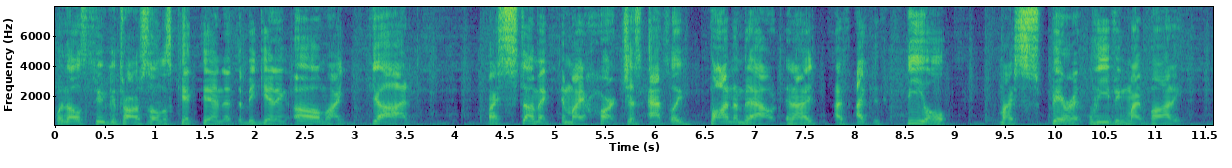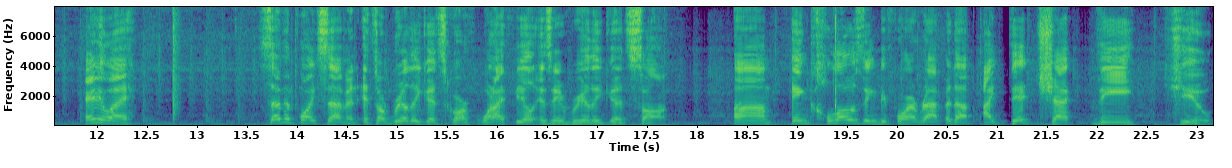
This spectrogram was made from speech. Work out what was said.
when those two guitar solos kicked in at the beginning. Oh my God. My stomach and my heart just absolutely bottomed out, and I, I, I could feel my spirit leaving my body. Anyway, 7.7. It's a really good score for what I feel is a really good song. Um, in closing, before I wrap it up, I did check the queue.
